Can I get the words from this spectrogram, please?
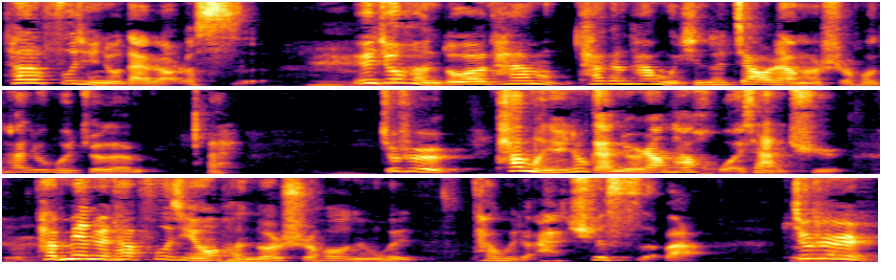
他的父亲就代表着死，嗯。因为就很多他他跟他母亲的较量的时候，他就会觉得，哎，就是他母亲就感觉让他活下去，他面对他父亲有很多时候呢会他会觉得哎去死吧，就是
